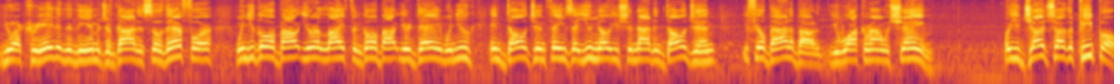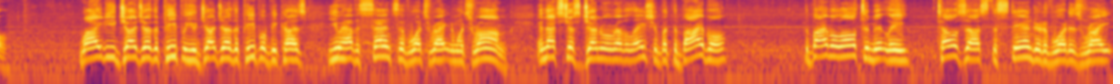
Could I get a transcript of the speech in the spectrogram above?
You are created in the image of God, and so therefore, when you go about your life and go about your day, when you indulge in things that you know you should not indulge in, you feel bad about it. You walk around with shame. Or you judge other people why do you judge other people? You judge other people because you have a sense of what's right and what's wrong. And that's just general revelation. But the Bible, the Bible ultimately tells us the standard of what is right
